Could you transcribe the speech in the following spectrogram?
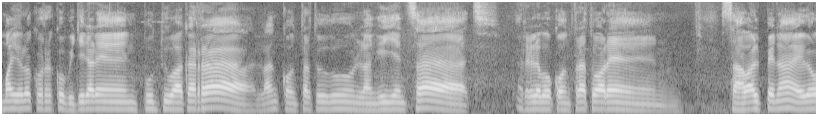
maiolokorreko bileraren puntu bakarra lan kontratu duen langileentzat errelebo kontratuaren zabalpena edo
